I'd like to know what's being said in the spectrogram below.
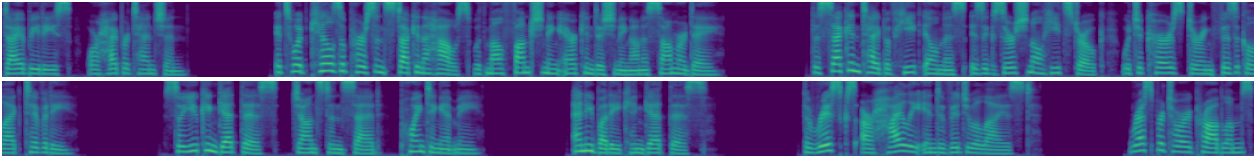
diabetes, or hypertension. It's what kills a person stuck in a house with malfunctioning air conditioning on a summer day. The second type of heat illness is exertional heat stroke, which occurs during physical activity. So you can get this, Johnston said, pointing at me. Anybody can get this. The risks are highly individualized. Respiratory problems,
